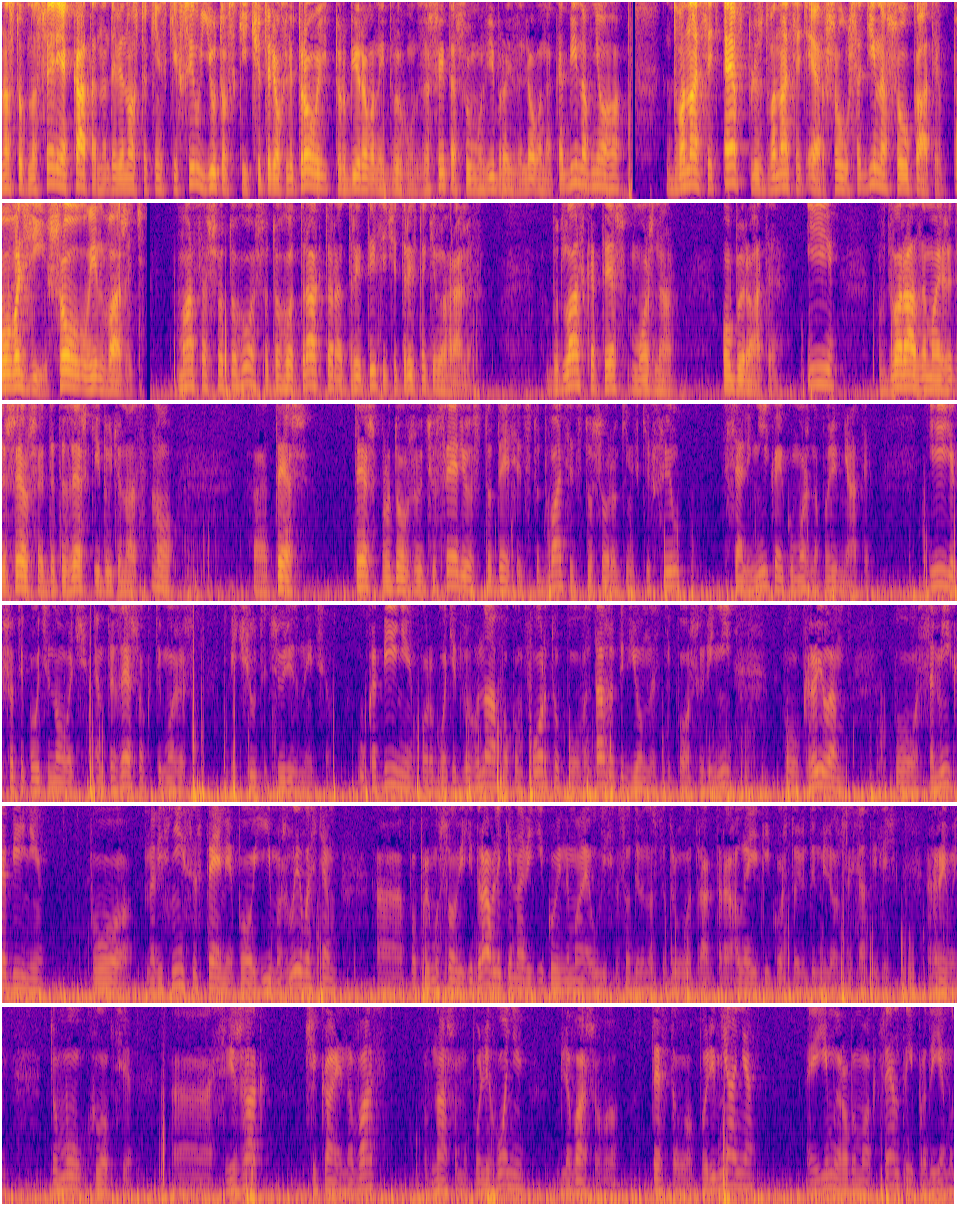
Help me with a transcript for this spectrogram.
Наступна серія ката на 90 кінських сил, ютовський 4-літровий турбірований двигун. Зашита шумовіброізольована кабіна в нього. 12F плюс 12R. Шоу Садіна, шоу кати. По вазі, що він важить. Маса що того, що того трактора 3300 кг. Будь ласка, теж можна обирати. І в два рази майже дешевше ДТЗшки йдуть у нас. Ну, е, теж, теж продовжують цю серію 110, 120, 140 кінських сил. Вся лінійка, яку можна порівняти. І якщо ти поціновувач МТЗ-шок, ти можеш відчути цю різницю. У кабіні, по роботі двигуна, по комфорту, по вантажопідйомності, по ширині, по крилам, самій кабіні, по навісній системі, по її можливостям, по примусовій гідравліки, навіть якої немає у 892 трактора, але який коштує 1 мільйон 60 тисяч гривень. Тому, хлопці, свіжак чекає на вас в нашому полігоні для вашого тестового порівняння. І ми робимо акценти і продаємо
